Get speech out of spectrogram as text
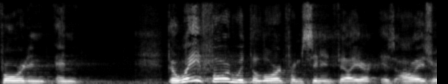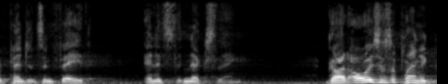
forward. And, and the way forward with the Lord from sin and failure is always repentance and faith, and it's the next thing. God always has a plan to,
